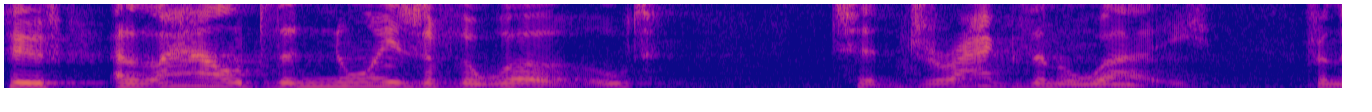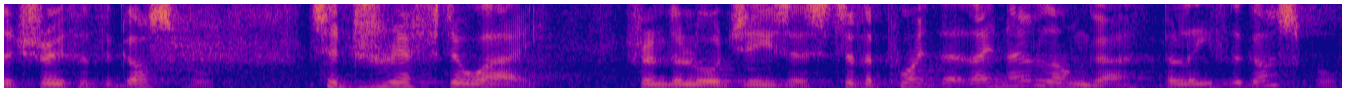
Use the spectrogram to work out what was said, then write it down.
who've allowed the noise of the world to drag them away from the truth of the gospel, to drift away from the Lord Jesus to the point that they no longer believe the gospel.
